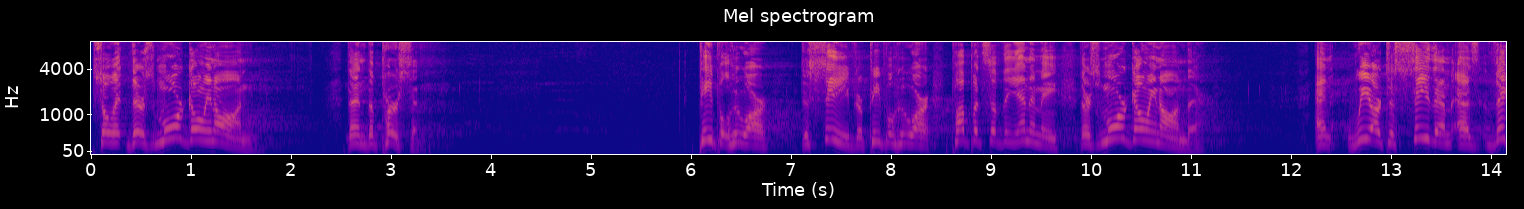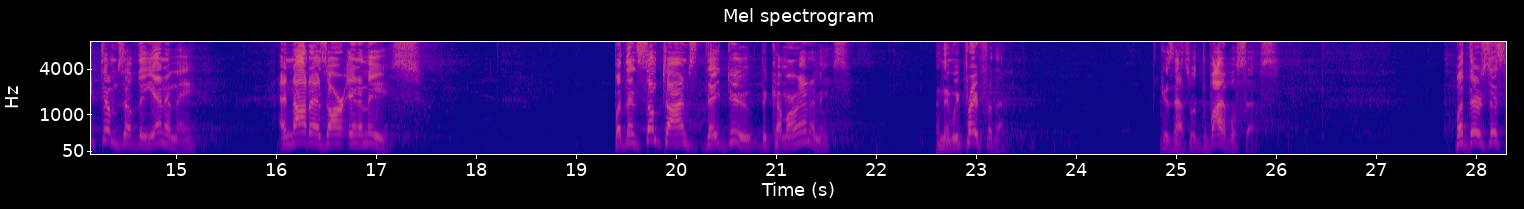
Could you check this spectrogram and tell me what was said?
So it, there's more going on than the person. People who are deceived or people who are puppets of the enemy, there's more going on there. And we are to see them as victims of the enemy and not as our enemies. But then sometimes they do become our enemies. And then we pray for them because that's what the Bible says. But there's this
